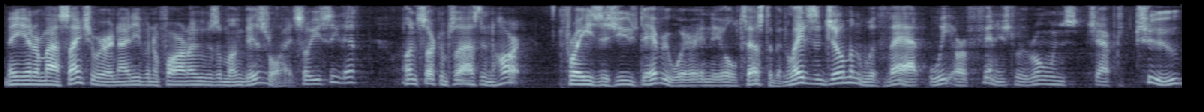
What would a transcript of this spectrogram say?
may enter my sanctuary, not even a foreigner who is among the Israelites. So you see that uncircumcised in heart phrase is used everywhere in the Old Testament. Ladies and gentlemen, with that, we are finished with Romans chapter 2.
